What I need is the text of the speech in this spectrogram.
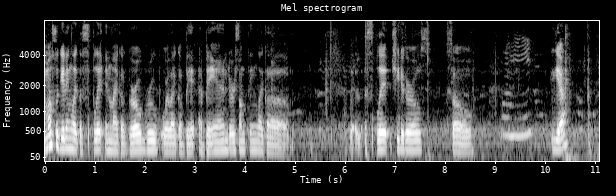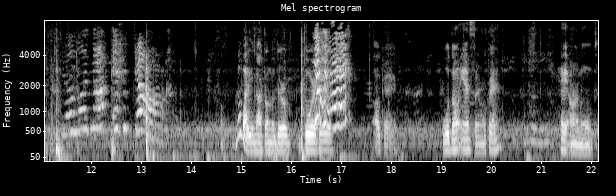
I'm also getting like a split in like a girl group or like a, ba a band or something like a a split cheetah girls. So, Mommy, yeah. Nobody knocked on the door. Door. door. Okay. Well, don't answer. Okay. Hey, Arnold.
